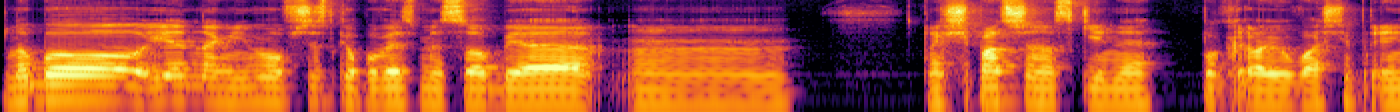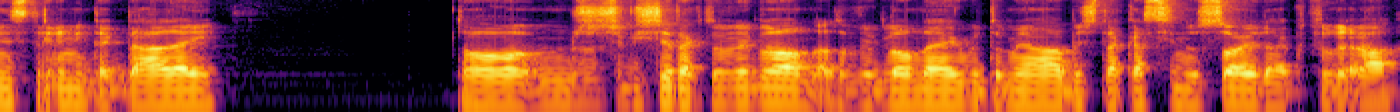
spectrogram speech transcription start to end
No bo jednak mimo wszystko powiedzmy sobie, mm, jak się patrzy na skiny pokroju właśnie Princeton i tak dalej, to rzeczywiście tak to wygląda. To wygląda jakby to miała być taka sinusoida, która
